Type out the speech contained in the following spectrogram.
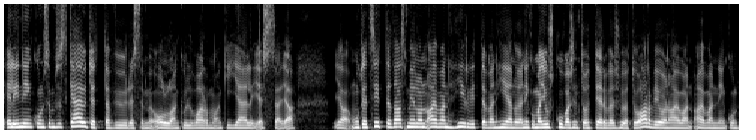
Eli niin kuin semmoisessa käytettävyydessä me ollaan kyllä varmaankin jäljessä ja – ja, mutta sitten taas meillä on aivan hirvittävän hienoja, niin kuin mä just kuvasin, tuo terveyshyötyarvio on aivan, aivan niin kuin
